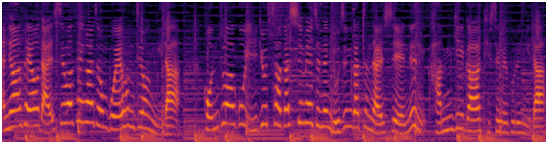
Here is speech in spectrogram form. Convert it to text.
안녕하세요. 날씨와 생활 정보의 황지영입니다. 건조하고 일교차가 심해지는 요즘 같은 날씨에는 감기가 기승을 부립니다.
